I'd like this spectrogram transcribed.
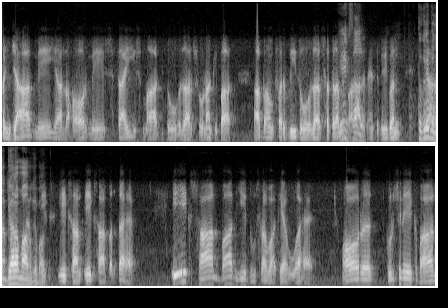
पंजाब में या लाहौर में सताईस मार्च 2016 के बाद अब हम फरवरी 2017 में बात कर रहे हैं तकरीबन तकरीबन ग्यारह माह के बाद। एक, एक साल एक साल बनता है। एक साल बाद ये दूसरा वाक़ हुआ है और गुलशन इकबाल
